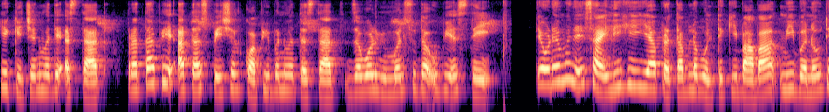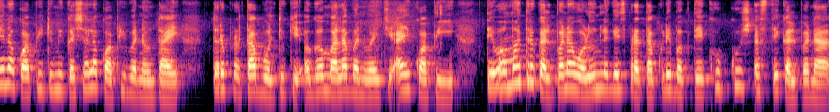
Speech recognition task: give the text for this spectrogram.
हे किचनमध्ये असतात. प्रताप हे आता स्पेशल कॉफी बनवत असतात. जवळ विमलसुद्धा उभी असते. तेवढ्यामध्ये सायली ही या प्रतापला बोलते की बाबा मी बनवते ना कॉफी? तुम्ही कशाला कॉफी बनवताय? तर प्रताप बोलतो की अगं मला बनवायची आहे कॉफी. तेव्हा मात्र कल्पना वळून लगेच प्रतापकडे बघते. खूप खुश असते कल्पना.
